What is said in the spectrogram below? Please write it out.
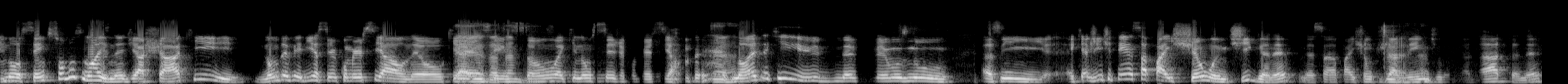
Inocentes somos nós, né? De achar que não deveria ser comercial, né? Ou que é, a intenção é que não seja comercial. É. Nós é que né, vemos no. Assim, é que a gente tem essa paixão antiga, né? Essa paixão que já vem de longa data, né?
